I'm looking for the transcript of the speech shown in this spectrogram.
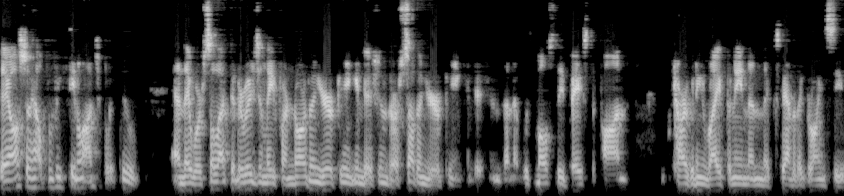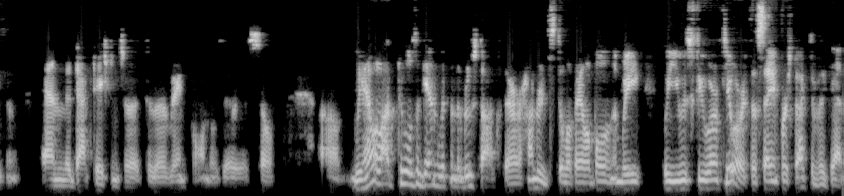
They also help phenologically too and they were selected originally for Northern European conditions or Southern European conditions, and it was mostly based upon targeting ripening and the extent of the growing season. and adaptation to, to the rainfall in those areas. So uh, we have a lot of tools again within the rootstock. There are hundreds still available, and we we use fewer and fewer. It's the same perspective again.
